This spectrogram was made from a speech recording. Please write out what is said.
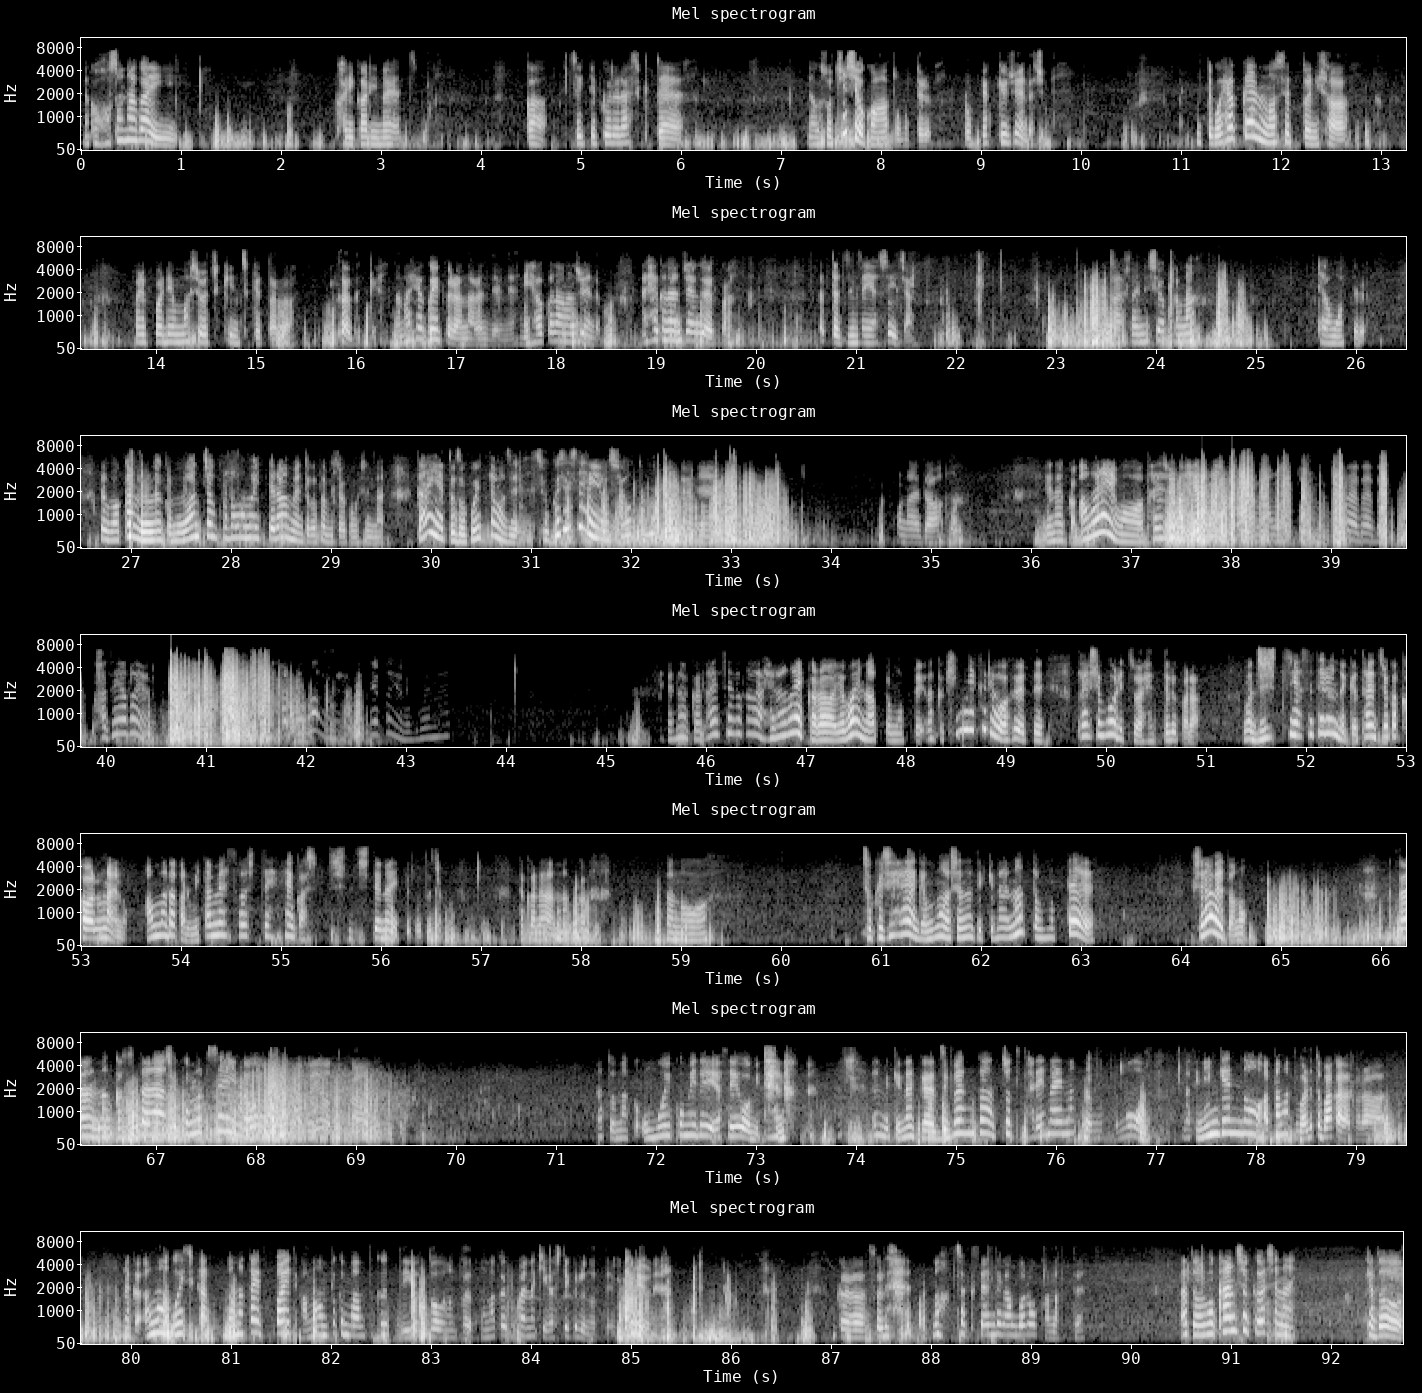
なんか細長いカリカリのやつがついてくるらしくて、なんかそっちにしようかなと思ってる。690円だし。だって500円のセットにさ、パリパリマシオチキンつけたら、いくらだっけ ?700 いくらになるんだよね。270円だから。770円ぐらいか。だったら全然安いじゃん。だからそれにしようかな。って思ってる。でもわかんない。なんかもうワンチャンこのまま行ってラーメンとか食べちゃうかもしれない。ダイエットどこ行ってもじ、食事制限をしようと思ったんだよね。この間。で、なんかあまりにも体重が減らないから、このままだと。やばいやばいやばい。風やばいよね。風やばいよね。風やばいよね。ごめんえ、なんか体重が減らないからやばいなって思って、なんか筋肉量は増えて体脂肪率は減ってるから、まあ実質痩せてるんだけど体重が変わらないの。あんまだから見た目として変化しししてないってことじゃん。だからなんか、あの、食事制限もしないといけないなって思って、調べたの。だからなんかそしたら食物繊維が多いもの食べようとか、あとなんか思い込みで痩せようみたいな。なんだっけ、なんか自分がちょっと足りないなって思っても、なんか人間の頭って割とバカだから、なんかあんま美味しかった、お腹いっぱいとか満腹満腹って言うと、なんかお腹いっぱいな気がしてくるのってウケるよね。だからそれの作戦で頑張ろうかなって。あともう完食はしない。けど、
